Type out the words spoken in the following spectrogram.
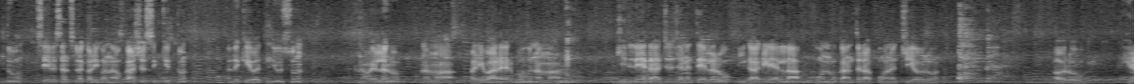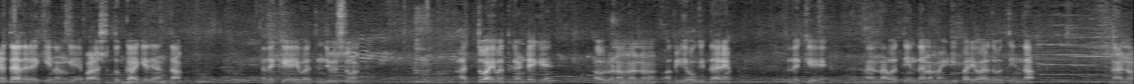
ಇದ್ದು ಸೇವೆ ಸಲ್ಲಿಸ್ಲಿಕ್ಕೆ ಅವ್ರಿಗೆ ಒಂದು ಅವಕಾಶ ಸಿಕ್ಕಿತ್ತು. ಅದಕ್ಕೆ ಇವತ್ತಿನ ದಿವಸ ನಾವೆಲ್ಲರೂ ನಮ್ಮ ಪರಿವಾರ ಇರ್ಬೋದು, ನಮ್ಮ ಜಿಲ್ಲೆ, ರಾಜ್ಯ ಜನತೆ ಎಲ್ಲರೂ ಈಗಾಗಲೇ ಎಲ್ಲ ಫೋನ್ ಮುಖಾಂತರ ಫೋನ್ ಹಚ್ಚಿ ಅವರು ಅವರು ಹೇಳ್ತಾ ಇದ್ದಾರೆ ಕಿ ನಮಗೆ ಭಾಳಷ್ಟು ದುಃಖ ಆಗಿದೆ ಅಂತ. ಅದಕ್ಕೆ ಇವತ್ತಿನ ದಿವಸ ಹತ್ತು ಐವತ್ತು ಗಂಟೆಗೆ ಅವರು ನಮ್ಮನ್ನು ಅಗಲಿ ಹೋಗಿದ್ದಾರೆ. ಅದಕ್ಕೆ ನನ್ನ ವತಿಯಿಂದ, ನಮ್ಮ ಇಡೀ ಪರಿವಾರದ ವತಿಯಿಂದ ನಾನು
